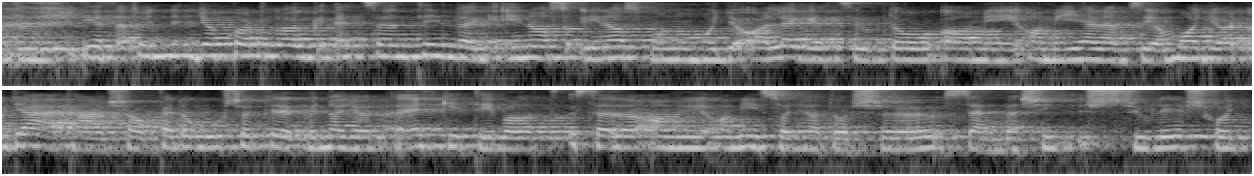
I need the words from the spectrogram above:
Igen, tehát hogy gyakorlatilag egyszerűen tényleg én azt, én azt mondom, hogy a legegyszerűbb dolog, ami, ami jellemzi a magyar, hogy általánosan a pedagógusra, tényleg, hogy nagyon egy-két év alatt, ami, ami iszonyatos szembesülés, hogy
